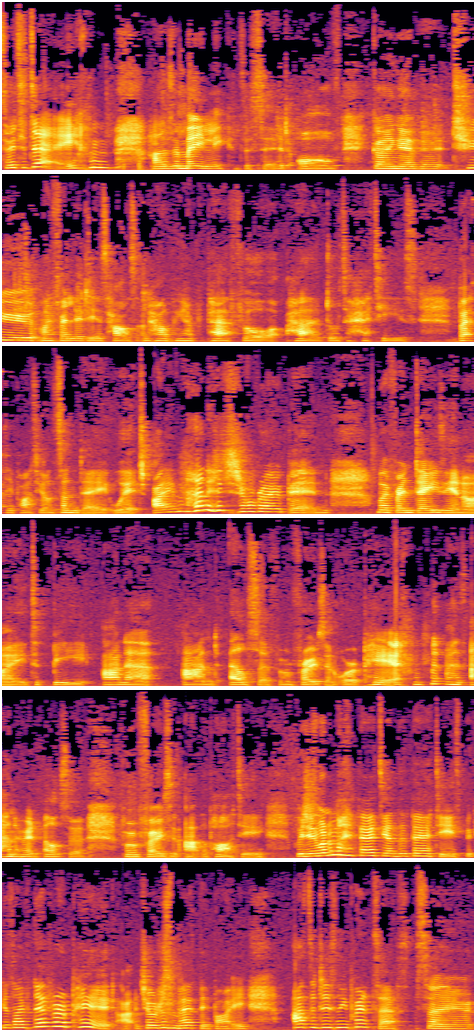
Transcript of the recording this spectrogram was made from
so today has mainly consisted of going over to my friend Lydia's house and helping her prepare for her daughter Hetty's birthday party on Sunday, which I managed to rope in my friend Daisy and I to be Anna and Elsa from Frozen or appear as Anna and Elsa from Frozen at the party which is one of my 30 under 30s because I've never appeared at a children's birthday party as a Disney princess so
